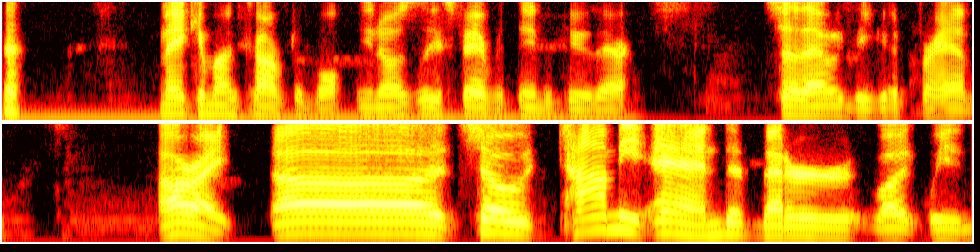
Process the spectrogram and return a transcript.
make him uncomfortable. You know, his least favorite thing to do there. So that would be good for him. All right. Uh so Tommy End, better what we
